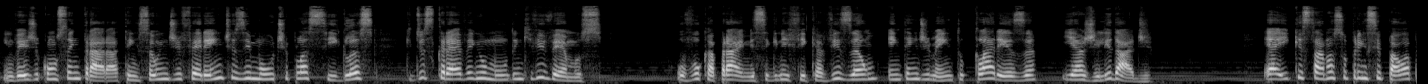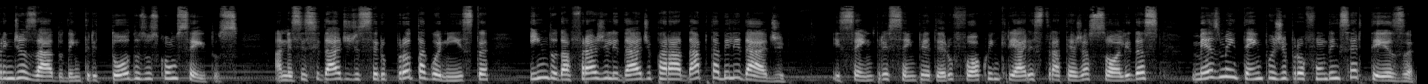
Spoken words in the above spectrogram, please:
em vez de concentrar a atenção em diferentes e múltiplas siglas que descrevem o mundo em que vivemos. O VUCA Prime significa visão, entendimento, clareza e agilidade. É aí que está nosso principal aprendizado dentre todos os conceitos: a necessidade de ser o protagonista, indo da fragilidade para a adaptabilidade e sempre sem perder o foco em criar estratégias sólidas, mesmo em tempos de profunda incerteza.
